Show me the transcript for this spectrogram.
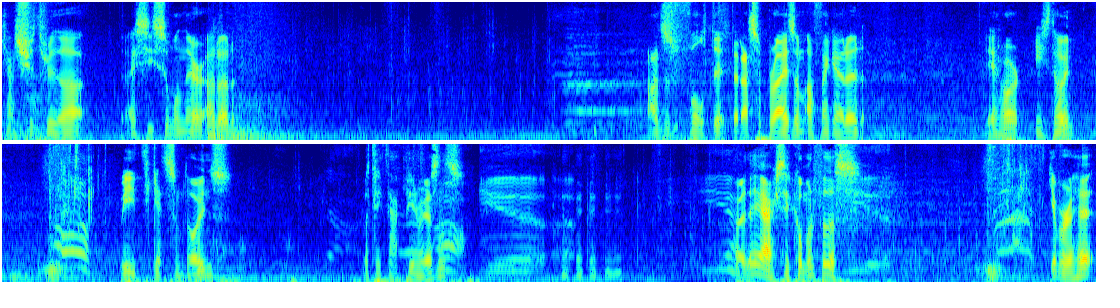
Can't shoot through that. I see someone there? I did. I'll just vault it. Did I surprise him? I think I did. Dead Hard, he's down. We need to get some downs. We'll take that pain resonance. Are they actually coming for this? Give her a hit.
